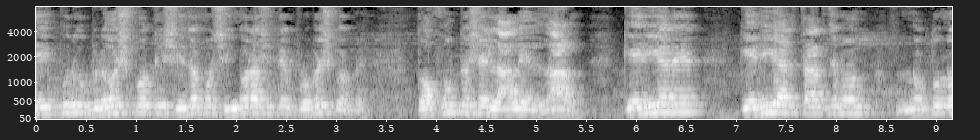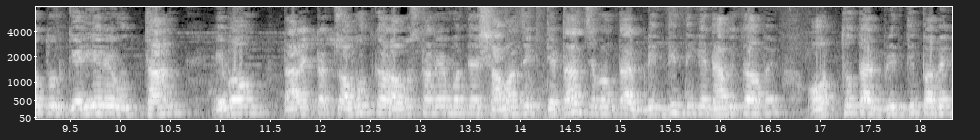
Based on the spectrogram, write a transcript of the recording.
দেবগুরু বৃহস্পতি সে যখন সিংহ রাশিতে প্রবেশ করবে, তখন তো সে লালে লাল। কেরিয়ারে, কেরিয়ার তার যেমন নতুন নতুন কেরিয়ারের উত্থান এবং তার একটা চমৎকার অবস্থানের মধ্যে সামাজিক স্ট্যাটাস এবং তার বৃদ্ধির দিকে ধাবিত হবে, অর্থ তার বৃদ্ধি পাবে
